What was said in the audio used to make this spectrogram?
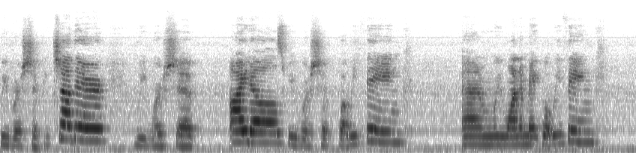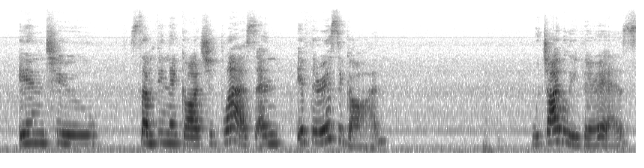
We worship each other, we worship idols, we worship what we think, and we want to make what we think into something that God should bless. And if there is a God, which I believe there is,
